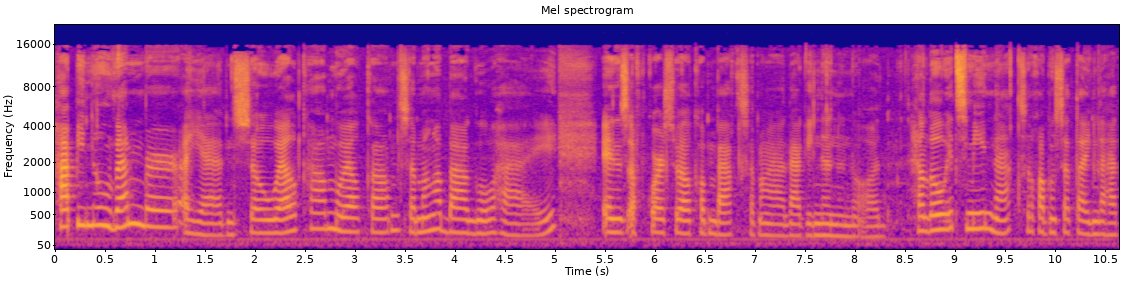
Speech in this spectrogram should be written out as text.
Happy November! Ayan. So, welcome, welcome sa mga bago. Hi. And of course, welcome back sa mga laging nanonood. Hello, it's me, Nak. So, kamusta tayong lahat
